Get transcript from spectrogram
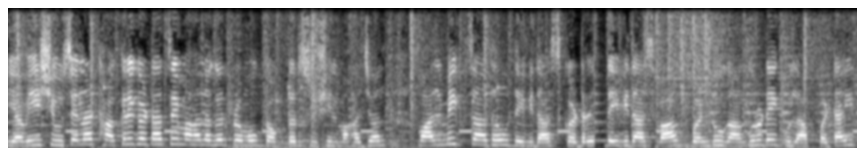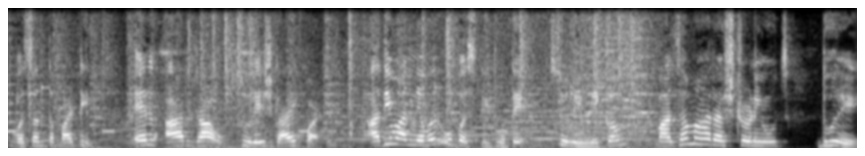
यावेळी शिवसेना ठाकरे गटाचे महानगर प्रमुख doctor Sushil Mahajan Valmik Jadhav Devidas Kadre Devidas Wagh Bandu Gangurde Gulab Patait Vasant Patil L R Rao Suresh Gaikwad आदी मान्यवर उपस्थित होते. सुनील निकम माझा महाराष्ट्र न्यूज धुळे.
